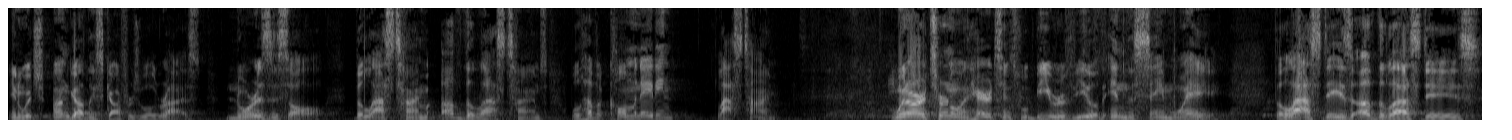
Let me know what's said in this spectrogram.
in which ungodly scoffers will arise. Nor is this all. The last time of the last times will have a culminating last time. When our eternal inheritance will be revealed in the same way, the last days of the last days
